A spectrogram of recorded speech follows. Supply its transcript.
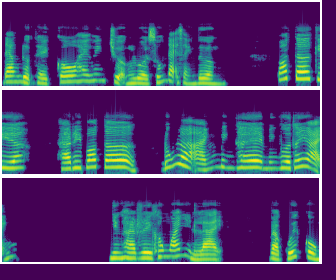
đang được thầy cô hay huynh trưởng lùa xuống đại sảnh đường. Potter kìa! Harry Potter! Đúng là ảnh, mình thề, mình vừa thấy ảnh. Nhưng Harry không ngoái nhìn lại, và cuối cùng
